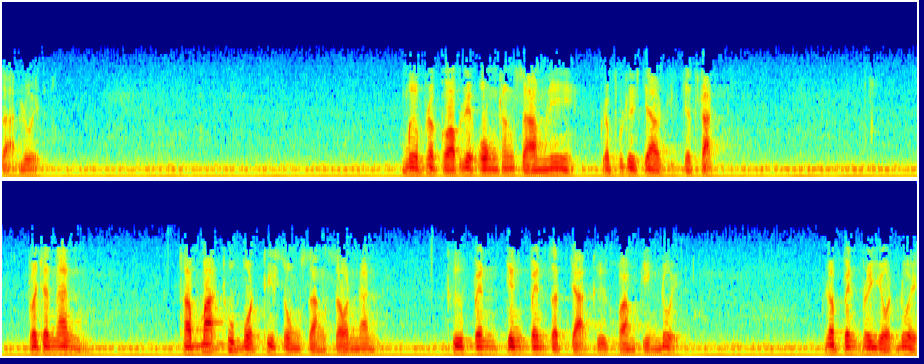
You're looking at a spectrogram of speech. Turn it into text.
ศะด้วย เมื่อประกอบด้วยองค์ทั้งสามนี้ พระพุทธเจ้าจึงจะตรัส เพราะฉะนั้น ธรรมะทุกบทที่ทรงสั่งสอนนั้น คือเป็นจึงเป็นสัจจะคือความจริงด้วย และเป็นประโยชน์ด้วย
